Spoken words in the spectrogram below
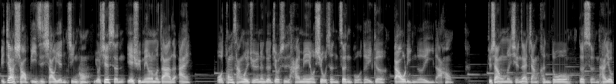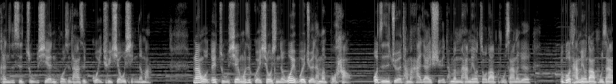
比较小鼻子、小眼睛，哈，有些神也许没有那么大的爱，我通常会觉得那个就是还没有修成正果的一个高龄而已啦，哈。就像我们以前在讲很多的神，他有可能只是祖先，或是他是鬼去修行的嘛。那我对祖先或是鬼修行的，我也不会觉得他们不好，我只是觉得他们还在学，他们还没有走到菩萨那个如果他没有到菩萨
